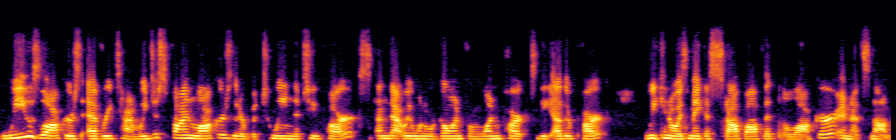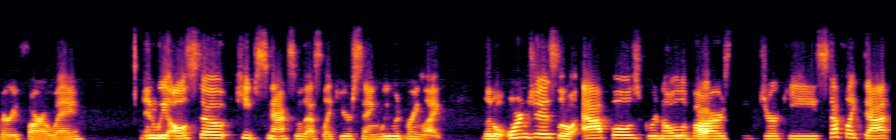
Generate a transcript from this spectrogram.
we use lockers every time. We just find lockers that are between the two parks. And that way when we're going from one park to the other park we can always make a stop off at the locker and it's not very far away and we also keep snacks with us, like you're saying. We would bring like little oranges, little apples, granola bars, beef jerky, stuff like that.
